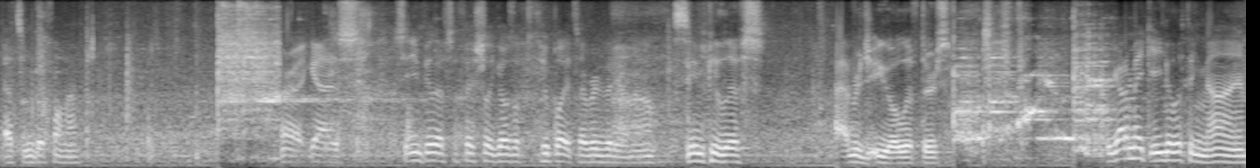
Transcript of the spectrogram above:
That's some good fun. All right, guys. C&P lifts officially goes up to two plates every video now. C&P lifts, average ego lifters. We gotta make ego lifting nine.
